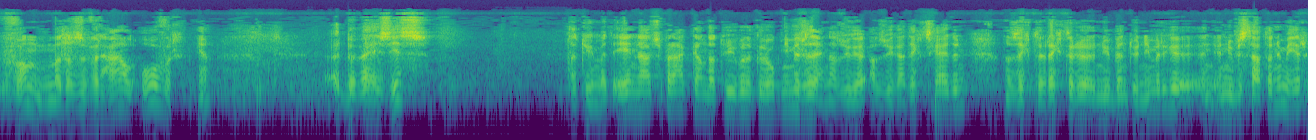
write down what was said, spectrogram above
van, maar dat is een verhaal over. Ja. Het bewijs is dat u met één uitspraak kan dat huwelijk er ook niet meer zijn. Als u, als u gaat echtscheiden, dan zegt de rechter, eh, nu bent u niet meer, en, en nu bestaat dat niet meer.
